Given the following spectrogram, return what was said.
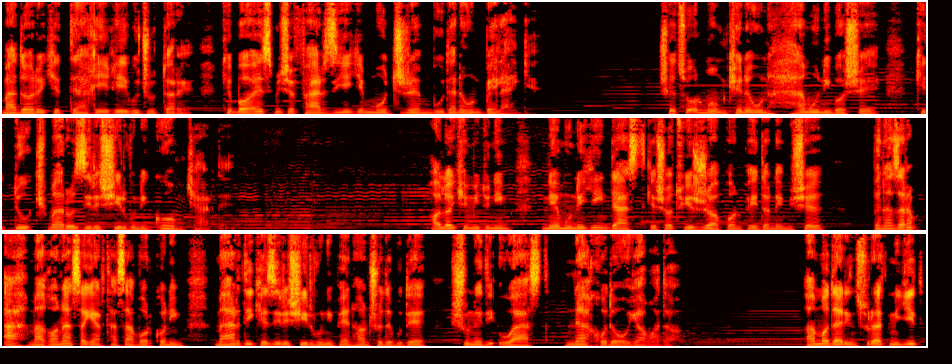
مدارک دقیقی وجود داره که باعث میشه فرضیه مجرم بودن اون بلنگه. چطور ممکنه اون همونی باشه که دکمه رو زیر شیروونی گم کرده؟ حالا که می‌دونیم نمونه این دستکشا توی ژاپن پیدا نمیشه به نظرم احمقانه است اگر تصور کنیم مردی که زیر شیروونی پنهان شده بوده شوندی او است نه خود اویامادا اما در این صورت میگید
